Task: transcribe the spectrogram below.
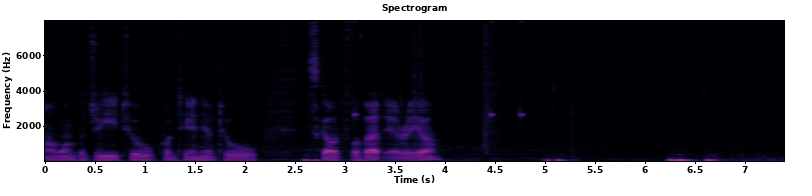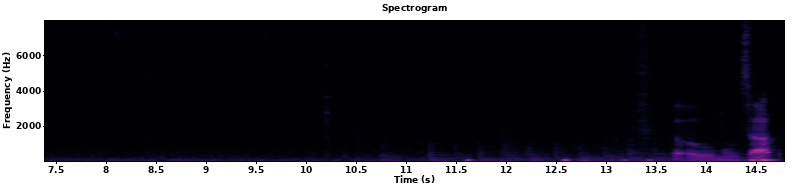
I want the G to continue to scout for that area. The O moves up.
